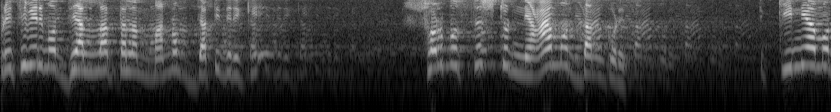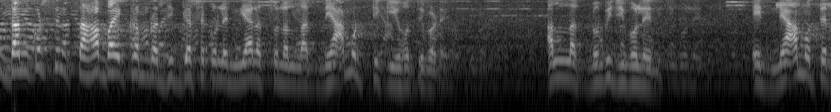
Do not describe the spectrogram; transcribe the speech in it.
পৃথিবীর মধ্যে আল্লাহ তালা মানব জাতিদেরকে সর্বশ্রেষ্ঠ নিয়ামত দান করেছে। কি নিয়ামত দান করছেন? সাহাবা ইকরামরা জিজ্ঞাসা করলেন, ইয়া নিয়ামতটি কি হতে পারে? আল্লাহ নবীজি বলেন, এই নিয়ামতের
